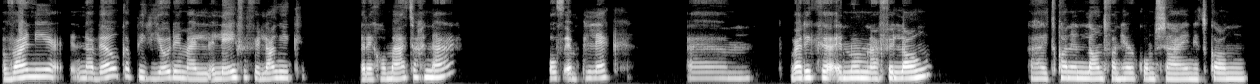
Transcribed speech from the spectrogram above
wanneer, naar welke periode in mijn leven verlang ik regelmatig naar. Of een plek um, waar ik uh, enorm naar verlang. Uh, het kan een land van herkomst zijn, het kan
